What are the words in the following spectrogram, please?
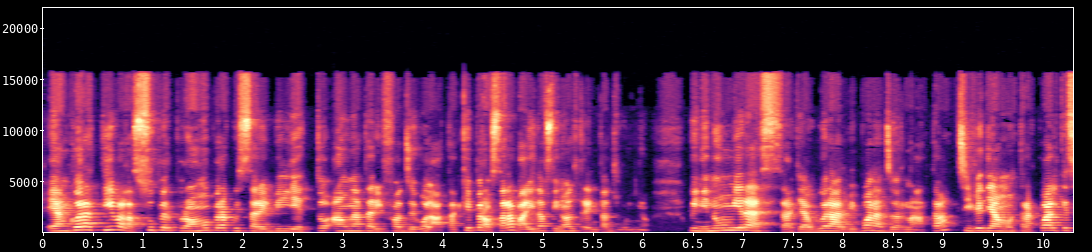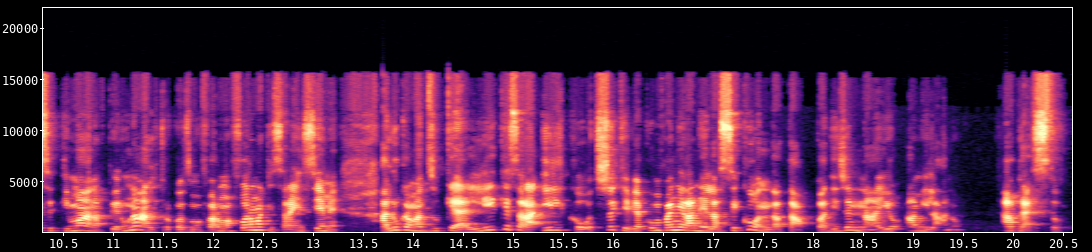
È ancora attiva la super promo per acquistare il biglietto a una tariffa agevolata che però sarà valida fino al 30 giugno. Quindi non mi resta che augurarvi buona giornata. Ci vediamo tra qualche settimana per un altro Cosmo Pharma Forma che sarà insieme a Luca Mazzucchelli, che sarà il coach che vi accompagnerà nella seconda tappa di gennaio a Milano. A presto!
